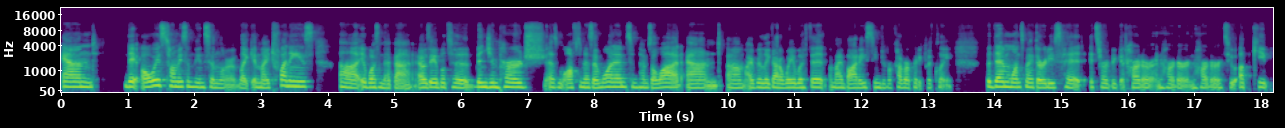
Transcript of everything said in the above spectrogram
And they always tell me something similar. Like in my 20s, uh, it wasn't that bad. I was able to binge and purge as often as I wanted, sometimes a lot. And um, I really got away with it. My body seemed to recover pretty quickly. But then once my 30s hit, it started to get harder and harder and harder to upkeep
